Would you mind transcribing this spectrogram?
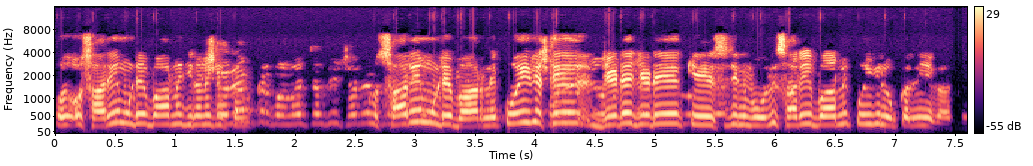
ਉਹ ਉਹ ਸਾਰੇ ਮੁੰਡੇ ਬਾਹਰ ਨੇ ਜਿਨ੍ਹਾਂ ਨੇ ਕੀਤਾ। ਸ਼ਰਮ ਕਰਵਾਉਣਾ ਚਾਹੁੰਦੀ ਸ਼ਰਮ ਉਹ ਸਾਰੇ ਮੁੰਡੇ ਬਾਹਰ ਨੇ। ਕੋਈ ਵੀ ਇੱਥੇ ਜਿਹੜੇ ਜਿਹੜੇ ਕੇਸ ਚ ਇਨਵੋਲਵ ਸਾਰੇ ਬਾਹਰ ਨੇ ਕੋਈ ਵੀ ਲੋਕਲ ਨਹੀਂ ਹੈਗਾ ਇੱਥੇ।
